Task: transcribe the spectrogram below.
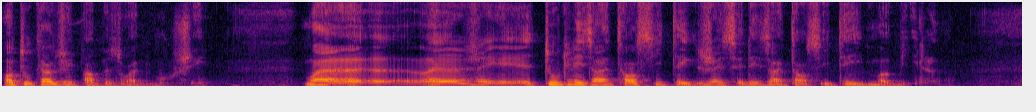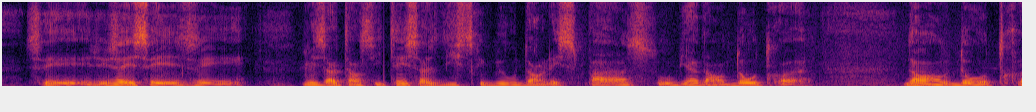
en tout cas, je n'ai pas besoin de bouger. Moi, euh, euh, toutes les intensités que j'ai, c'est des intensités immobiles. C'est, les intensités, ça se distribue dans l'espace ou bien dans d'autres, dans d'autres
